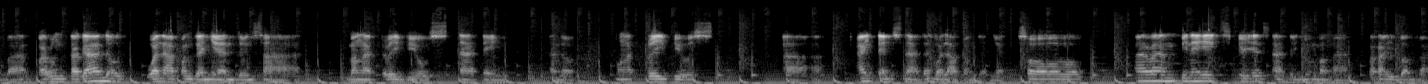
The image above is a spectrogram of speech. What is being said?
diba? Parang Tagalog, wala pang ganyan dun sa mga previous nating ano, mga previous uh, items natin, wala pang ganyan. So, parang pinay-experience natin yung mga pakaibang ba.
